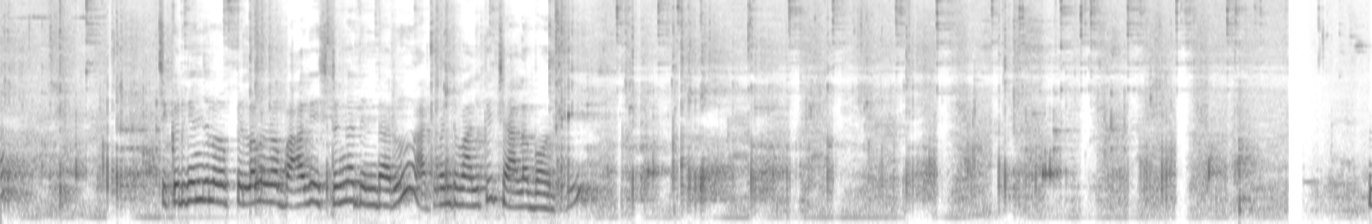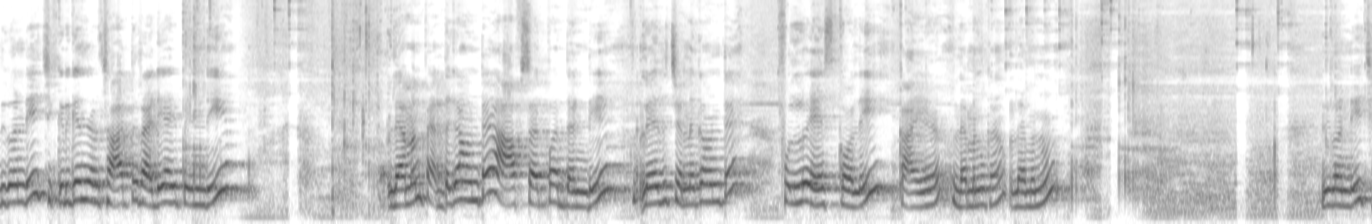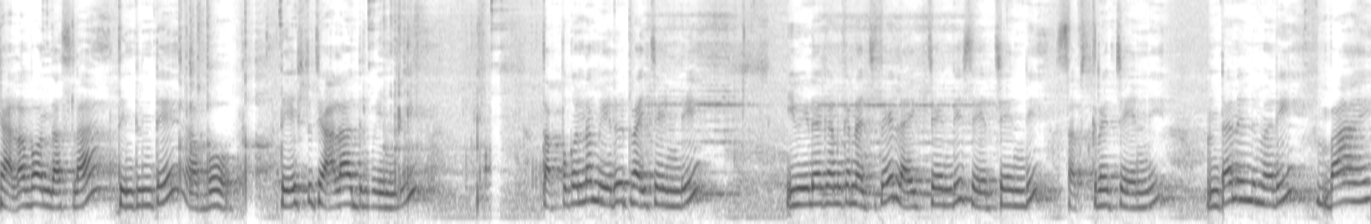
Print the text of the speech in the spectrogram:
చిక్కుడు గింజలు పిల్లలు బాగా ఇష్టంగా తింటారు. అటువంటి వాళ్ళకి చాలా బాగుంటుంది. ఇదిగోండి చిక్కుడు గింజల చాట్ రెడీ అయిపోయింది. లెమన్ పెద్దగా ఉంటే హాఫ్ సరిపోద్దండి. లేదు చిన్నగా ఉంటే ఫుల్ వేసుకోవాలి. కాయ లెమన్ లెమను. ఇదిగోండి చాలా బాగుంది అసలు. తింటుంటే అబ్బో టేస్ట్ చాలా అదిరిపోయింది. తప్పకుండా మీరు ట్రై చేయండి. ఈ వీడియో కనుక నచ్చితే లైక్ చేయండి షేర్ చేయండి సబ్స్క్రైబ్ చేయండి. ఉంటానండి మరి. బాయ్.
